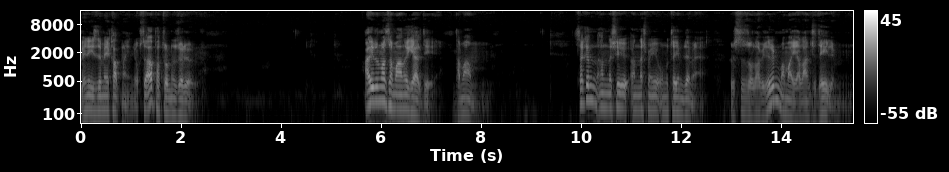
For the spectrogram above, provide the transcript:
Beni izlemeye kalkmayın yoksa patronunuz ölür. Ayrılma zamanı geldi. Tamam. Sakın anlaşı, anlaşmayı unutayım deme. Hırsız olabilirim ama yalancı değilim.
